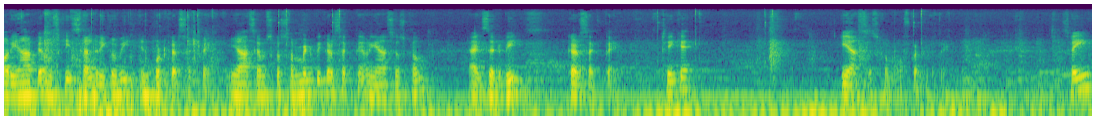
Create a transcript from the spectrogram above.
और यहाँ पे हम उसकी सैलरी को भी इनपुट कर सकते हैं। यहाँ से हम उसको सबमिट भी कर सकते हैं और यहाँ से उसको हम एग्जिट भी कर सकते हैं। ठीक है? यहाँ से उसको मूव कर देते हैं। सही?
